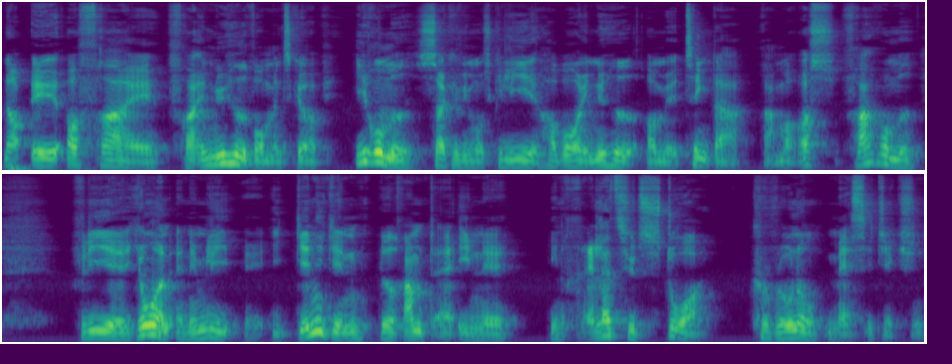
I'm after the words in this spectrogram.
Nå, øh, og fra, øh, fra en nyhed, hvor man skal op i rummet, så kan vi måske lige hoppe over i en nyhed om øh, ting, der rammer os fra rummet. Fordi øh, jorden er nemlig øh, igen igen blevet ramt af en, øh, en relativt stor coronal mass ejection.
